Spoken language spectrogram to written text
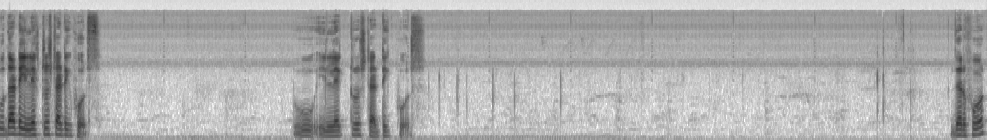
to that electrostatic force to electrostatic force. Therefore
